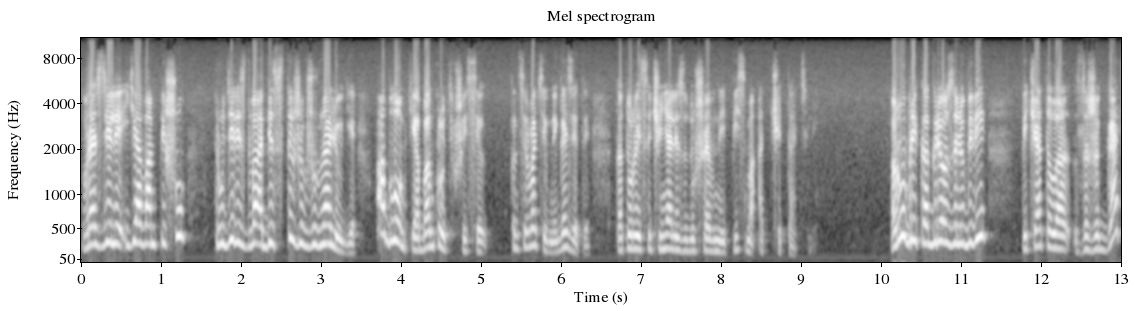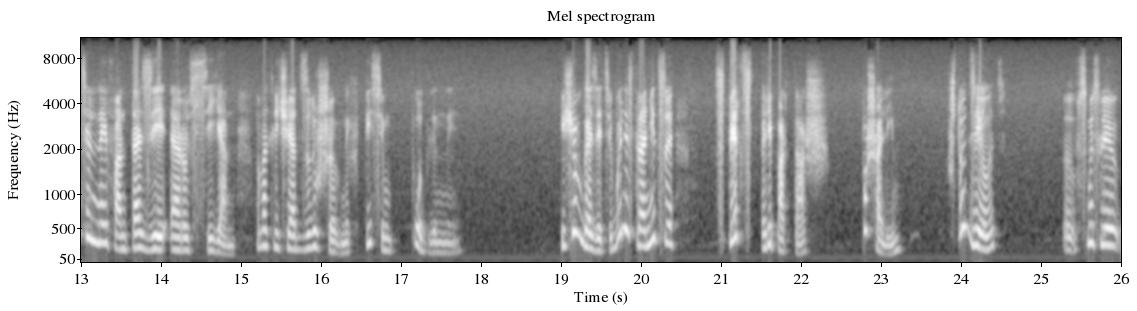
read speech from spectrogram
В разделе «Я вам пишу» трудились два бесстыжих журналюги, обломки обанкротившейся консервативной газеты, которые сочиняли задушевные письма от читателей. Рубрика «Грезы любви» печатала зажигательные фантазии эроссиян, в отличие от задушевных писем подлинные. Еще в газете были страницы спецрепортаж, пошалим. Что делать? Э, в смысле,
